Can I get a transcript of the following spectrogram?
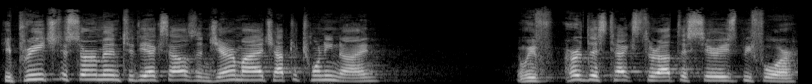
He preached a sermon to the exiles in Jeremiah chapter 29. And we've heard this text throughout this series before.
